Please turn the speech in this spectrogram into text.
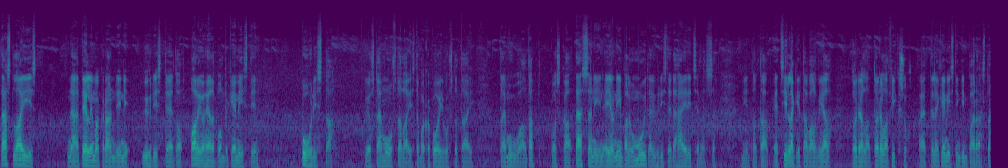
tästä lajista nämä tellimagrandini yhdisteet on paljon helpompi kemistin puhdistaa kuin jostain muusta lajista, vaikka koivusta tai, tai muualta, koska tässä niin ei ole niin paljon muita yhdisteitä häiritsemässä, niin tota, et silläkin tavalla vielä todella, todella fiksu, ajattelee kemistinkin parasta,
